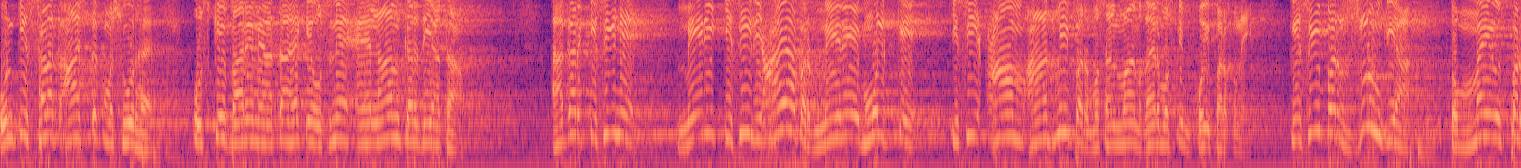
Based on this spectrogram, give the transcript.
ان کی سڑک آج تک مشہور ہے۔ اس کے بارے میں آتا ہے کہ اس نے اعلان کر دیا تھا۔ اگر کسی نے میری کسی رعایا پر، میرے ملک کے کسی عام آدمی پر، مسلمان، غیر مسلم، کوئی فرق نہیں، کسی پر ظلم کیا، تو میں اس پر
